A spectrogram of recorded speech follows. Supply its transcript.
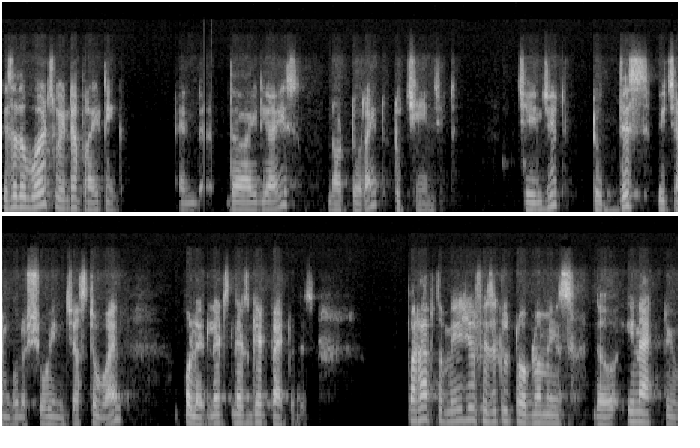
These are the words we end up writing, and the idea is not to write, to change it, change it to this, which I'm going to show in just a while. All right, let's let's get back to this. Perhaps the major physical problem is the inactive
